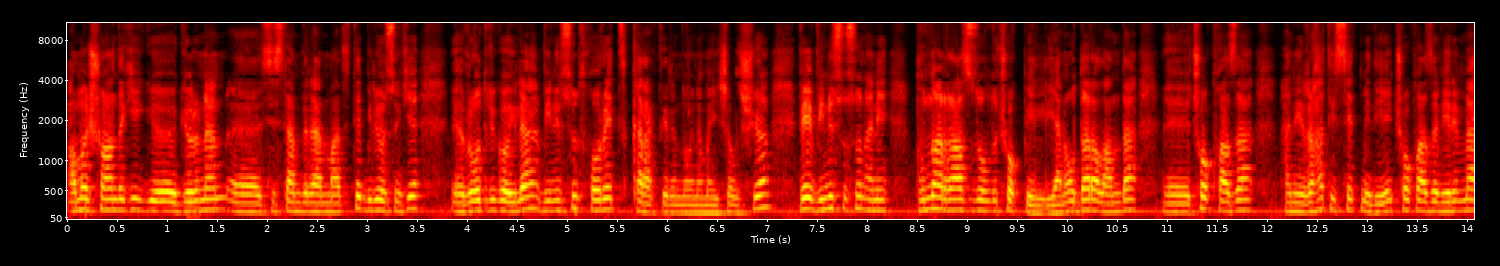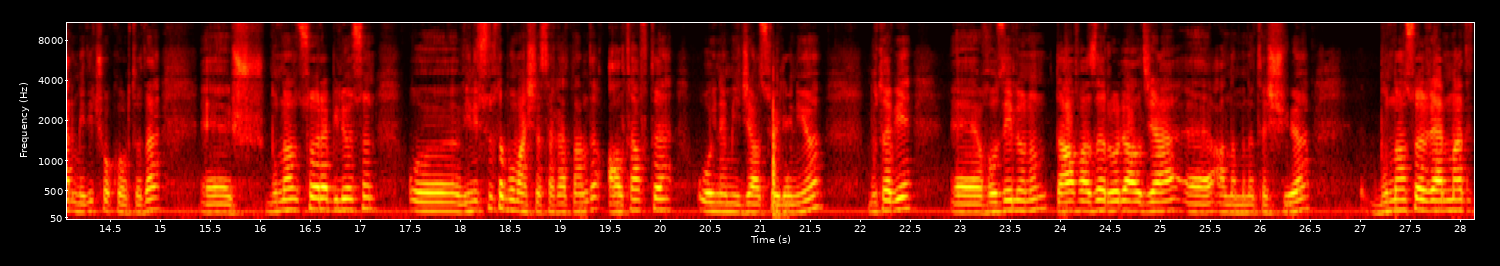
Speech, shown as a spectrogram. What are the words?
ama şu andaki gö- görünen e, sistemde Real Madrid'de biliyorsun ki e, Rodrigo ile Vinicius forvet karakterinde oynamaya çalışıyor ve Vinicius'un hani bunlar rahatsız olduğu çok belli. Yani o dar alanda e, çok fazla hani rahat hissetmediği, çok fazla verim vermediği çok ortada. E, şu- bundan sonra biliyorsun o, Vinicius da bu maçta sakatlandı. 6 hafta oynamayacağı söyleniyor. Bu tabi e, Joselo'nun daha fazla rol alacağı e, anlamını taşıyor. Bundan sonra Real Madrid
